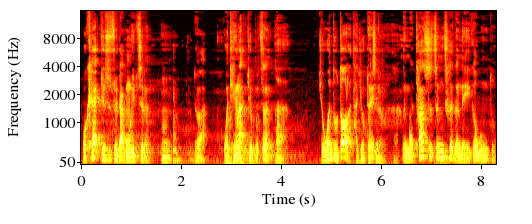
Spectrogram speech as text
我开就是最大功率制冷，嗯，对吧？我停了就不制冷，啊，就温度到了它就不制冷了。那么它是侦测的哪个温度？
